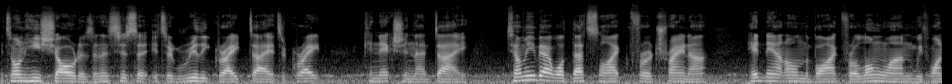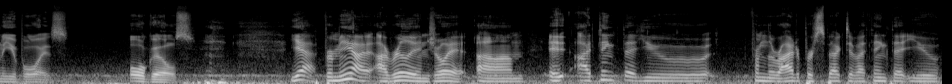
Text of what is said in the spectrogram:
it's on his shoulders, and it's just a, it's a really great day. It's a great connection that day. Tell me about what that's like for a trainer heading out on the bike for a long one with one of your boys or girls. yeah, for me, I, I really enjoy it. Um, it. I think that you from the rider perspective, I think that you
